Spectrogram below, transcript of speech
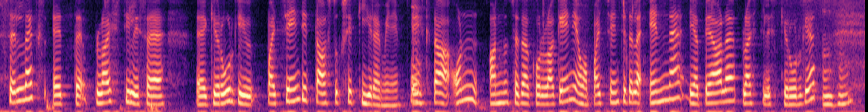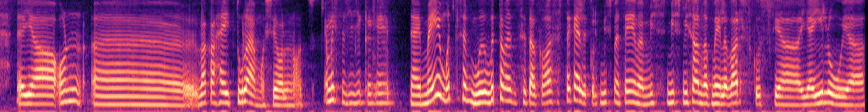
selleks, et plastilise eh, kirurgi patsiendid taastuksid kiiremini mm. ehk ta on andnud seda kollageeni oma patsientidele enne ja peale plastilist kirurgiat mm. -hmm ja on äh, väga häid tulemusi olnud. ja miks ta siis ikkagi meie mõtlesime, me võtame seda kaasas tegelikult, mis me teeme, mis, mis, mis annab meile värskust ja, ja ilu ja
